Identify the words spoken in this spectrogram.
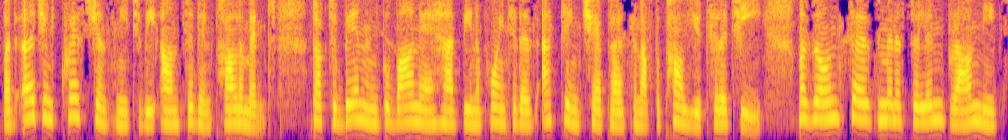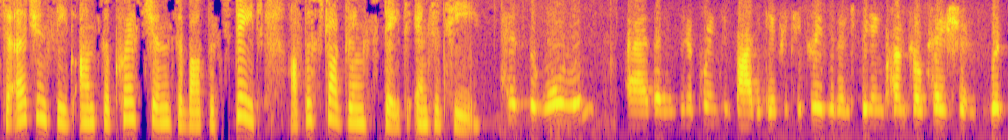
but urgent questions need to be answered in Parliament. Dr. Ben Ngubane had been appointed as acting chairperson of the power utility. Mazzone says Minister Lynne Brown needs to urgently answer questions about the state of the struggling state entity. Has the war room uh, that has been appointed by the Deputy President been in consultation with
